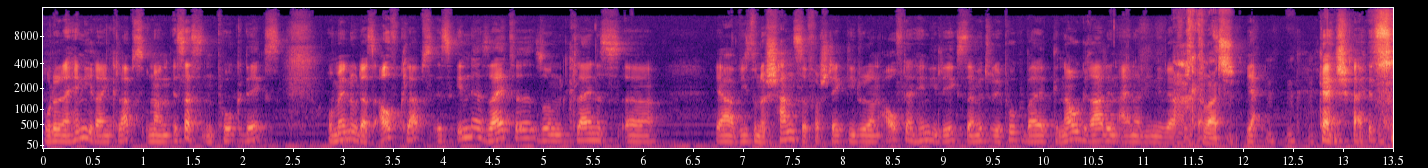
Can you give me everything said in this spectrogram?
wo du dein Handy reinklappst und dann ist das ein Pokédex. Und wenn du das aufklappst, ist in der Seite so ein kleines, äh, ja, wie so eine Schanze versteckt, die du dann auf dein Handy legst, damit du den Pokéball genau gerade in einer Linie werfen Ach, kannst. Quatsch. Ja, kein Scheiß.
